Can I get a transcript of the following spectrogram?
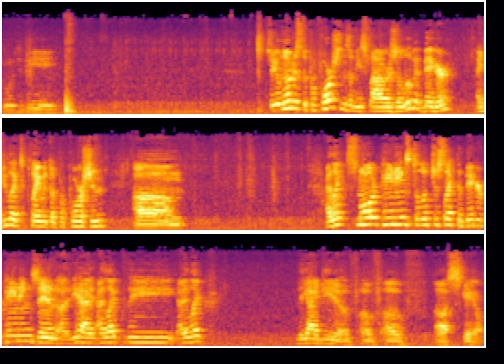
going to be so you'll notice the proportions of these flowers are a little bit bigger. I do like to play with the proportion. Um, I like smaller paintings to look just like the bigger paintings, and uh, yeah, I, I, like the I like the idea of of, of uh, scale.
